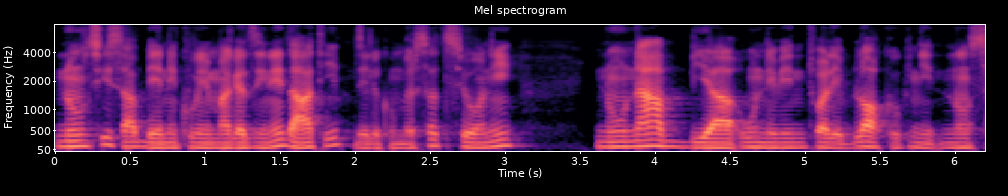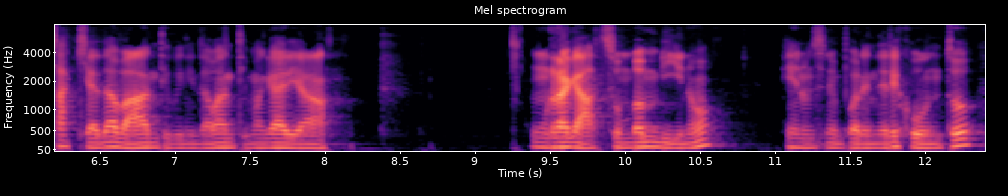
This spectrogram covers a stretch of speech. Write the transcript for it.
non si sa bene come immagazzina i dati delle conversazioni, non abbia un eventuale blocco, quindi non sa chi ha davanti, quindi davanti magari a un ragazzo, un bambino, e non se ne può rendere conto.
